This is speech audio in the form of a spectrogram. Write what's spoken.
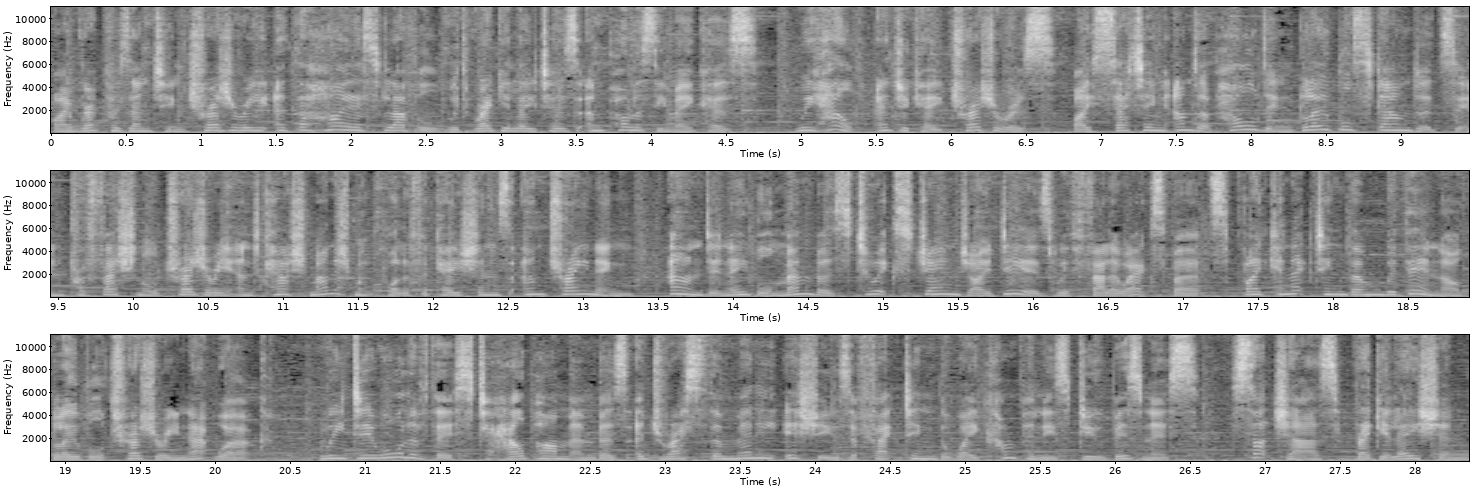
by representing Treasury at the highest level with regulators and policymakers we help educate treasurers by setting and upholding global standards in professional treasury and cash management qualifications and training, and enable members to exchange ideas with fellow experts by connecting them within our global treasury network. We do all of this to help our members address the many issues affecting the way companies do business, such as regulation,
